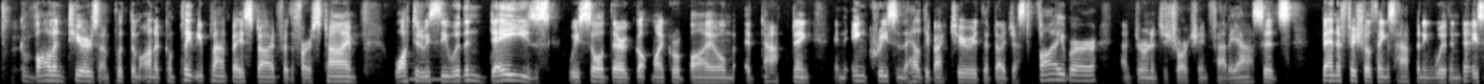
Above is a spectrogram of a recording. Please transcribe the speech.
took volunteers and put them on a completely plant-based diet for the first time. What did we mm. see? Within days, we saw their gut microbiome adapting, an increase in the healthy bacteria that digest fiber and turn into short-chain fatty acids beneficial things happening within days.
